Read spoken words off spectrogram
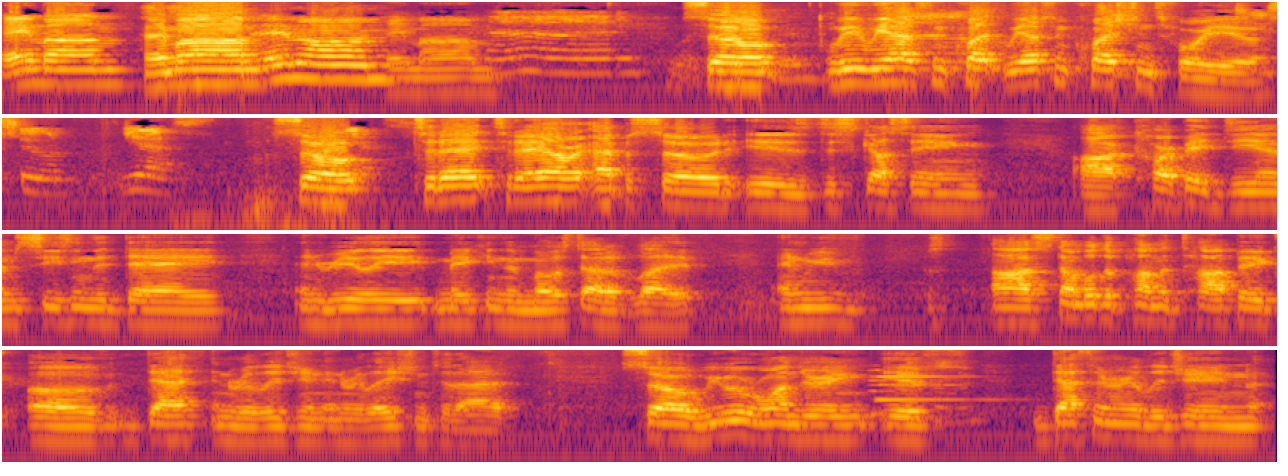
hey, mom. Hey mom. hey, mom. Hey mom. Hi. So we, we have some que- we have some questions for you. Too soon. Yes. So Yes. today today our episode is discussing uh, carpe diem, seizing the day, and really making the most out of life. And we've uh, stumbled upon the topic of death and religion in relation to that. So we were wondering if death and religion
